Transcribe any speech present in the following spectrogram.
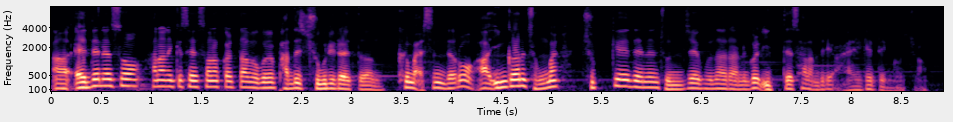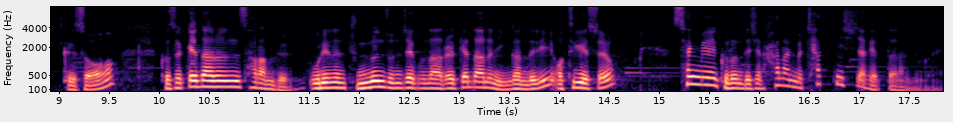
아, 에덴에서 하나님께서 선악과를 따먹으면 반드시 죽으리라 했던 그 말씀대로 아, 인간은 정말 죽게 되는 존재구나라는 걸 이때 사람들이 알게 된 거죠. 그래서 그것을 깨달은 사람들, 우리는 죽는 존재구나를 깨달은 인간들이 어떻게 했어요? 생명의 근원 대신 하나님을 찾기 시작했다는 거예요.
